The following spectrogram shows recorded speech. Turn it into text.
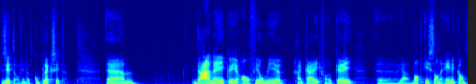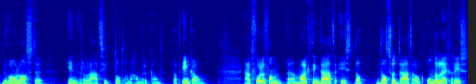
zitten of in dat complex zitten. Um, daarmee kun je al veel meer gaan kijken van oké, uh, ja, wat is aan de ene kant de woonlasten in relatie tot aan de andere kant dat inkomen. Nou, het voordeel van uh, marketingdata is dat dat soort data ook onderlegger is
